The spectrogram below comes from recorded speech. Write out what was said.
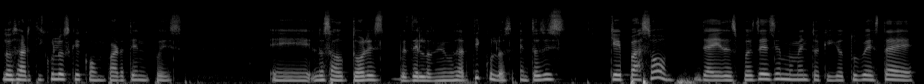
los artículos que comparten, pues, eh, los autores pues, de los mismos artículos. Entonces, ¿qué pasó? De ahí, después de ese momento que yo tuve este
